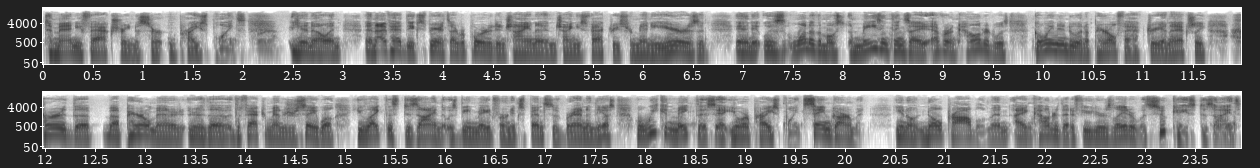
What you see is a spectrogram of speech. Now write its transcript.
to manufacturing to certain price points. Oh, you know, and and I've had the experience. I reported in China and Chinese factories for many years, and and it was one of the most amazing things I ever encountered was going into an apparel factory, and I actually heard the apparel manager, the the factory manager say, "Well, you like this design that was being made for an expensive brand in the U.S. Well, we can make this at your price point, same garment, you know, no problem." And I encountered that a few years later with suitcase designs,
